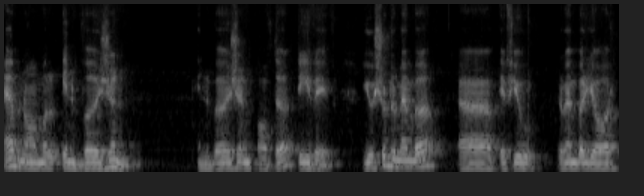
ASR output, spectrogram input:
abnormal inversion, inversion of the T wave. You should remember, uh, if you remember your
